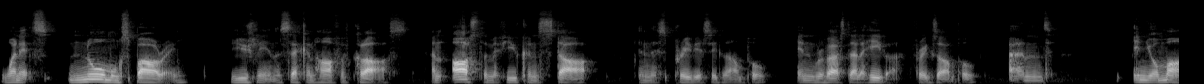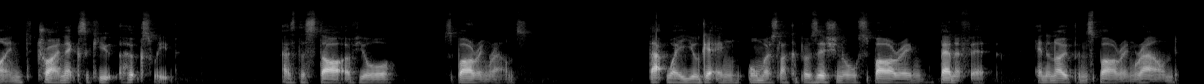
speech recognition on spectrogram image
when it's normal sparring, usually in the second half of class, and ask them if you can start in this previous example in reverse De La Riva, for example, and in your mind try and execute the hook sweep as the start of your sparring rounds. That way, you're getting almost like a positional sparring benefit in an open sparring round,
